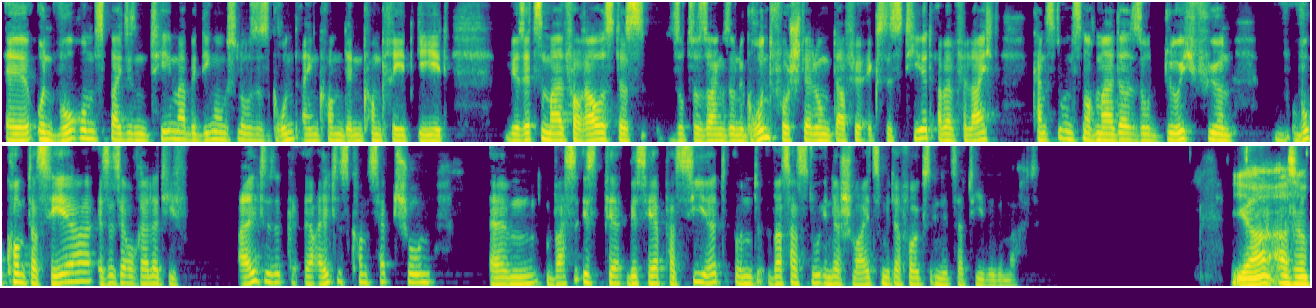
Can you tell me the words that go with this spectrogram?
Äh, und worum es bei diesem Thema bedingungsloses Grundeinkommen denn konkret geht. Wir setzen mal voraus, dass sozusagen so eine Grundvorstellung dafür existiert, aber vielleicht kannst du uns noch mal da so durchführen. Wo kommt das her? Es ist ja auch relativ alte, äh, altes Konzept schon. Ähm, was ist per, bisher passiert und was hast du in der Schweiz mit der Volksinitiative gemacht? Ja, also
